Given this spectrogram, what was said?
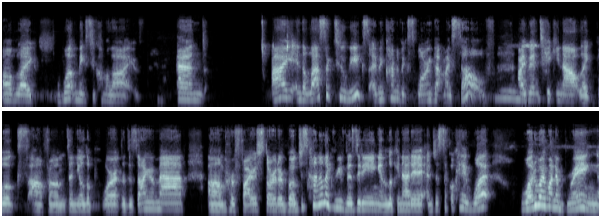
of like what makes you come alive and I in the last like two weeks I've been kind of exploring that myself. Mm. I've been taking out like books uh, from Danielle Laporte, The Desire Map, um, her Fire Starter book, just kind of like revisiting and looking at it and just like okay, what what do I want to bring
